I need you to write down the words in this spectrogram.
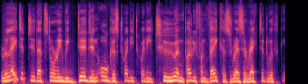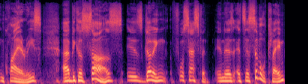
related to that story we did in August 2022, and Pauli van Wyk resurrected with inquiries uh, because SARS is going for Sasfin. In a, it's a civil claim,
